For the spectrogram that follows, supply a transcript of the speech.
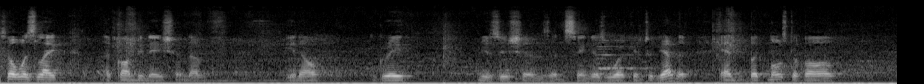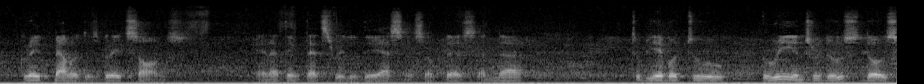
So it was like a combination of, you know, great musicians and singers working together, and but most of all, great melodies, great songs, and I think that's really the essence of this. And uh, to be able to reintroduce those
